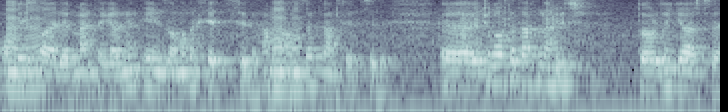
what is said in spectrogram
15 saylı məntəqənin eyni zamanda seçicisidir. Həm namizəd, həm seçicisidir. Günorta təxminən 3 4-ün yarısı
